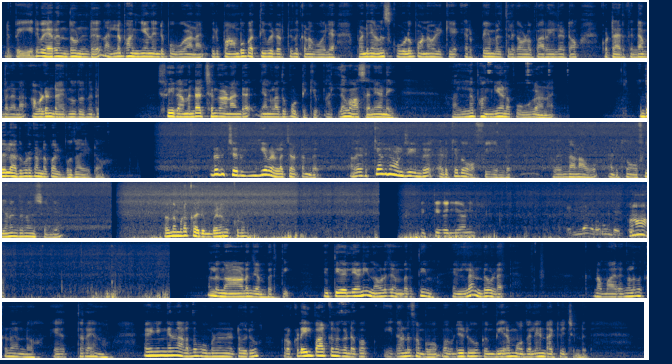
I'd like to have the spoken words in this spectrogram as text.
എന്റെ പേര് വേറെ എന്തോ ഉണ്ട്. നല്ല ഭംഗിയാണ് എന്റെ പൂവ് കാണാൻ. ഒരു പാമ്പ് പത്തി വിടർത്തി നിൽക്കണ പോലെ. പണ്ട് ഞങ്ങൾ സ്കൂളിൽ പോണ വഴിക്ക് എറപ്പേ അമ്പലത്തിലൊക്കെ അവളപ്പാറയിൽ കേട്ടോ. കൊട്ടാരത്തിന്റെ അമ്പലമാണ് അവിടെ ഉണ്ടായിരുന്നു തന്നിട്ട് ശ്രീരാമന്റെ അച്ഛൻ കാണാന്റെ ഞങ്ങളത് പൊട്ടിക്കും. നല്ല വാസനയാണേ. നല്ല ഭംഗിയാണ് പൂവ് കാണാൻ. എന്തായാലും അതിവിടെ കണ്ടപ്പോൾ അത്ഭുതമായിട്ടോ ഒരു ചെറിയ വെള്ളച്ചാട്ടമുണ്ട്. അത് ഇടയ്ക്ക് അതിന് ഓൺ ചെയ്യുന്നുണ്ട് ഇടയ്ക്ക് അത് ഓഫ് ചെയ്യുന്നുണ്ട്. അതെന്താണാവോ? ഇടയ്ക്ക് ഓഫ് ചെയ്യണം എന്തിനാന്ന് വെച്ചില്ല? അത് നമ്മുടെ കരിമ്പന വെക്കണം. നിത്യ കല്യാണി. ആ. അല്ല നാടൻ ചെമ്പരത്തി. നിത്യ കല്യാണി നമ്മുടെ ചെമ്പരത്തിയും എല്ലാം ഉണ്ട് ഇവിടെ. കണ്ടോ മരങ്ങൾ നിൽക്കണുണ്ടോ എത്രയാണോ കഴിഞ്ഞിങ്ങനെ നടന്നു പോകുമ്പോഴാണ് കേട്ടോ ഒരു ക്രൊക്കഡൈൽ പാർക്ക് എന്നൊക്കെ അപ്പോൾ ഇതാണ് സംഭവം. അവിടെ ഒരു ഗംഭീരം മുതലേ ഉണ്ടാക്കി വെച്ചിട്ടുണ്ട്.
